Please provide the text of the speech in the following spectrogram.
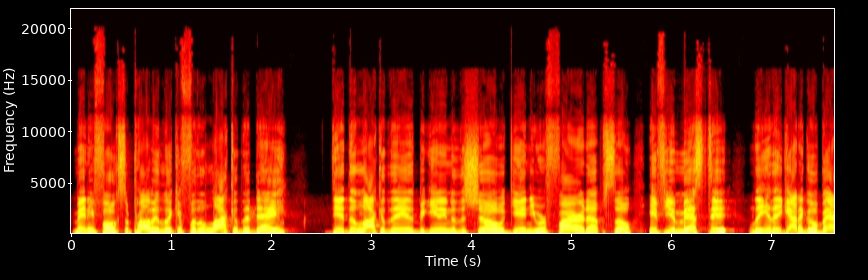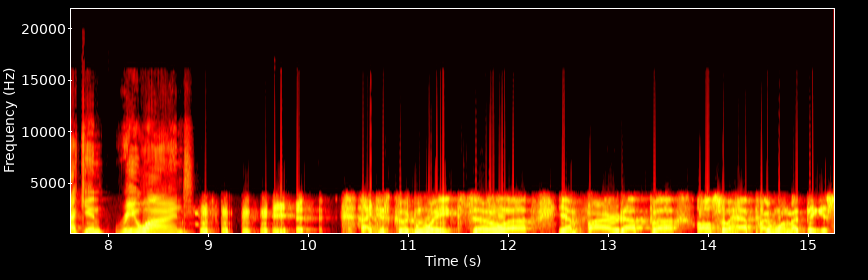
many folks are probably looking for the lock of the day did the lock of the day at the beginning of the show. Again, you were fired up. So if you missed it, Lee, they got to go back and rewind. yeah. I just couldn't wait. So uh, yeah, I'm fired up. Uh, also have probably one of my biggest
